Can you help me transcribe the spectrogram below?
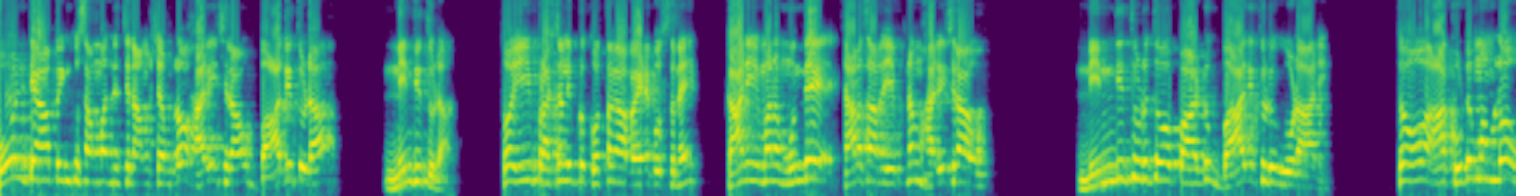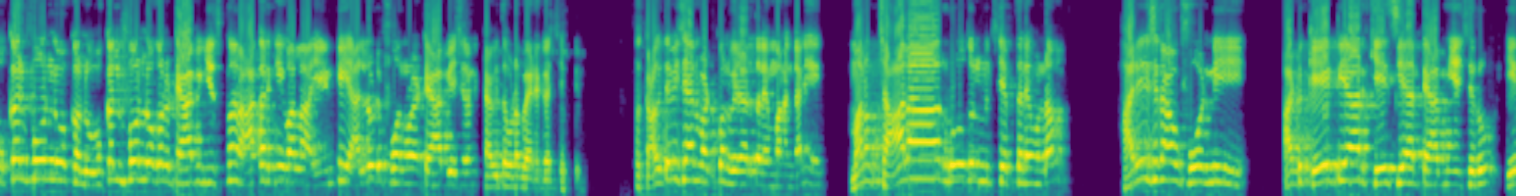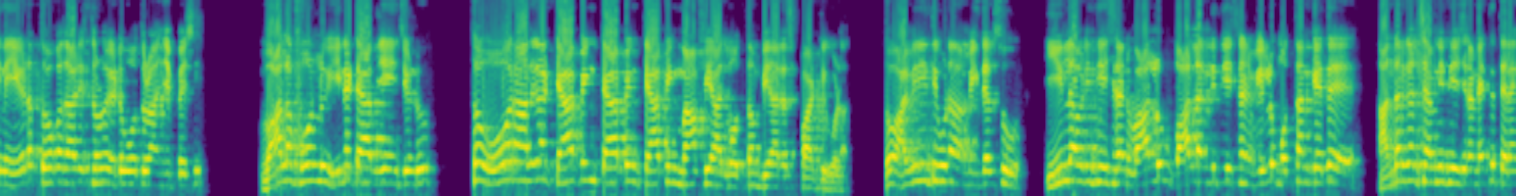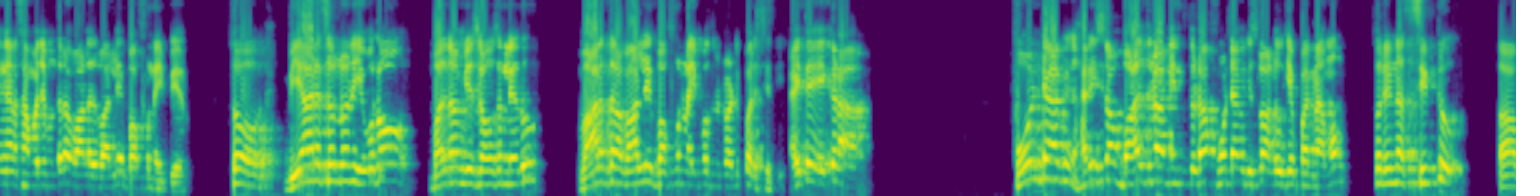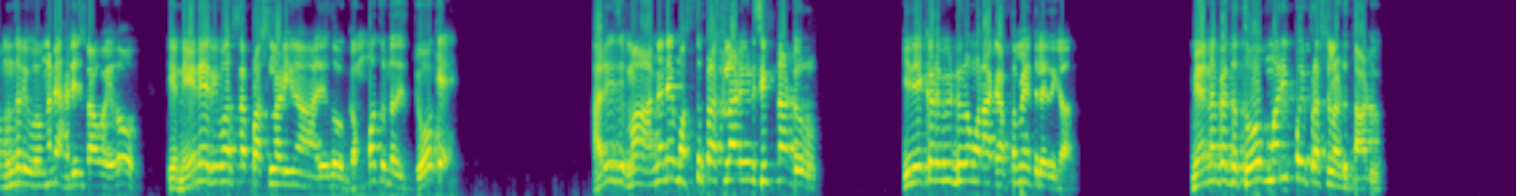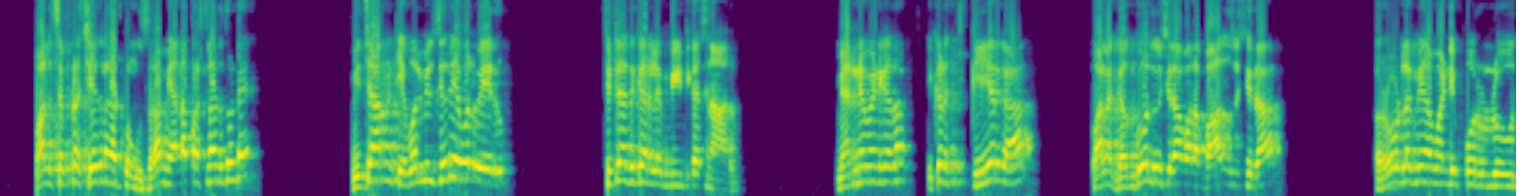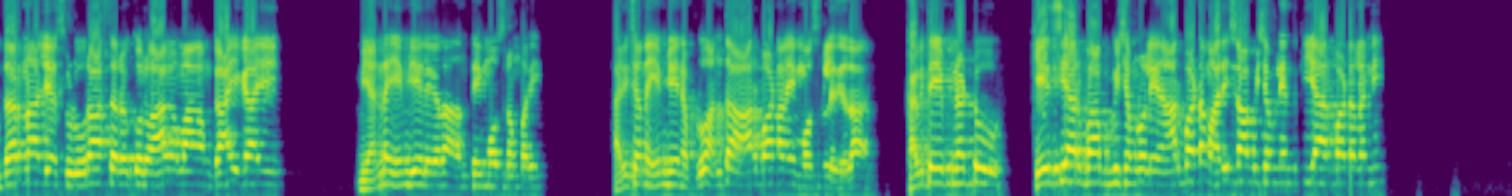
Phone ట్యాపింగ్కు సంబంధించిన అంశంలో హరీష్ రావు బాధితుడా నిందితుడా? సో ఈ ప్రశ్నలు ఇప్పుడు కొత్తగా బయటకు వస్తున్నాయి. కానీ మనం ముందే చాలాసార్లు చెప్పినాం హరీష్ రావు నిందితుడితో పాటు బాధితుడు కూడా అని. సో ఆ కుటుంబంలో ఒకరి ఫోన్లు ఒకరు ఒకరి ఫోన్లో ఒకరు ట్యాపింగ్ చేసుకున్నారు. ఆఖరికి వాళ్ళ ఇంటి అల్లుడి ఫోన్ కూడా ట్యాప్ చేశారని కవిత కూడా బయటకు చెప్పింది. సో కవిత విషయాన్ని పట్టుకొని వేలాడతలేం మనం కానీ మనం చాలా రోజుల నుంచి చెప్తూనే ఉన్నాం. హరీష్ రావు ఫోన్ని అటు కేటీఆర్ కేసీఆర్ ట్యాప్ చేశారు ఈయన ఏడ తోక దాడిస్తాడో ఎటు పోతాడో అని చెప్పేసి వాళ్ళ ఫోన్లు ఈయన ట్యాప్ చేయించిండు. సో ఓవరాల్గా ట్యాపింగ్ ట్యాపింగ్ ట్యాపింగ్ మాఫియా అది మొత్తం బీఆర్ఎస్ పార్టీ కూడా. సో అవినీతి కూడా మీకు తెలుసు వీళ్ళు అవినీతి చేసిన వాళ్ళు వాళ్ళు అవినీతి చేసిన వీళ్ళు మొత్తానికైతే అందరు కలిసి అవినీతి చేసిన అయితే తెలంగాణ సమాజం ముందర వాళ్ళ వాళ్ళే బఫున్ అయిపోయారు. సో బీఆర్ఎస్లోనే ఎవరో బదనాం చేసిన అవసరం లేదు. వాళ్ళ వాళ్ళే బఫున్ అయిపోతున్నటువంటి పరిస్థితి. అయితే ఇక్కడ ఫోన్ ట్యాపింగ్ హరీష్ రావు బాధితుడా నిందితుడా ఫోన్ ట్యాపింగ్ కేసులో అనూహ్య పరిణామం సో నిన్న సిట్టు ముందడి పోగానే హరీష్ రావు ఏదో ఇక నేనే రివర్స్లో ప్రశ్నలు అడిగిన ఏదో గమ్మత్తున్నది జోకే హరీష్ మా అన్ననే మస్తు ప్రశ్నలు అడిగి సిట్ అంటారు ఇది ఎక్కడ విడ్డూరో నాకు అర్థమైతలేదు ఇక. మీ అన్న పెద్ద తోపు మరీ పోయి ప్రశ్నలు అడుగుతాడు. వాళ్ళు సెపరేట్ చేతులు కట్టుకొని కూర్చురా మీ అన్న ప్రశ్నలు అడుగుతుంటే? విచారణకి ఎవరు పిలిచారు ఎవరు వేరు సిటీ అధికారులు మీ ఇంటికి వచ్చిన ఆరు మీ అన్న కదా? ఇక్కడ క్లియర్గా వాళ్ళ గగ్గోలు చూసిరా వాళ్ళ బాధ చూసిరా? రోడ్ల మీద వండి ధర్నాలు చేసుడు రాసరకులు ఆగమాగం గాయి గాయి. మీ అన్న ఏం చేయలే కదా? అంత ఏం అవసరం మరి? హరీష్ అన్న ఏం చేయనప్పుడు అంత ఆర్భాటం ఏం అవసరం లేదు కదా? కవిత చెప్పినట్టు కేసీఆర్ బాబు విషయంలో లేని ఆర్భాటం హరీష్ రావు విషయంలో ఎందుకు ఈ ఆర్భాటాలన్నీ?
